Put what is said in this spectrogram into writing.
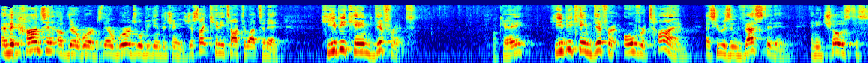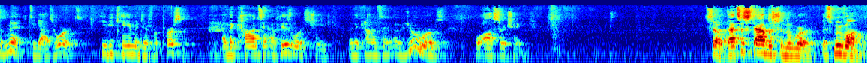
And the content of their words, their words will begin to change. Just like Kenny talked about today. He became different. Okay? He became different over time as he was invested in and he chose to submit to God's words. He became a different person. And the content of his words changed. And the content of your words will also change. So that's established in the word. Let's move on.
